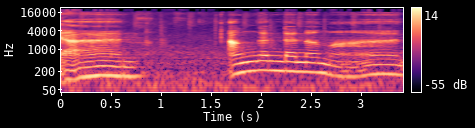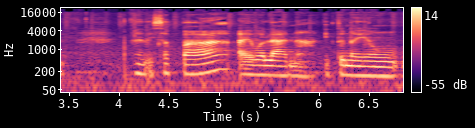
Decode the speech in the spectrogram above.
Yan. Ang ganda naman. At isa pa, ay wala na. Ito na yung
